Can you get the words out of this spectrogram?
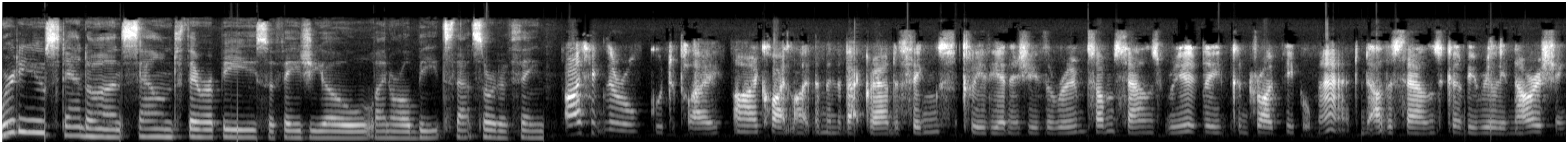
Where do you stand on sound therapy, solfeggio, binaural beats, that sort of thing? I think they're all good to play. I quite like them in the background of things, clear the energy of the room. Some sounds really can drive people mad, and other sounds can be really nourishing.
